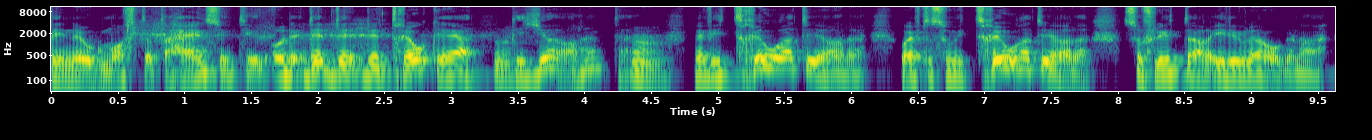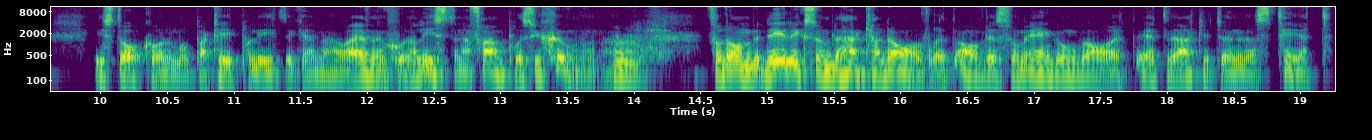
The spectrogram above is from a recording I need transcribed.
vi nog måste ta hänsyn till. Och det, det, det, det tråkiga är att det gör det inte. Men vi tror att det gör det. Och eftersom vi tror att det gör det så flyttar ideologerna i Stockholm och partipolitikerna och även journalisterna fram positionerna. För de, det är liksom det här kadavret av det som en gång var ett, ett verkligt universitet.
